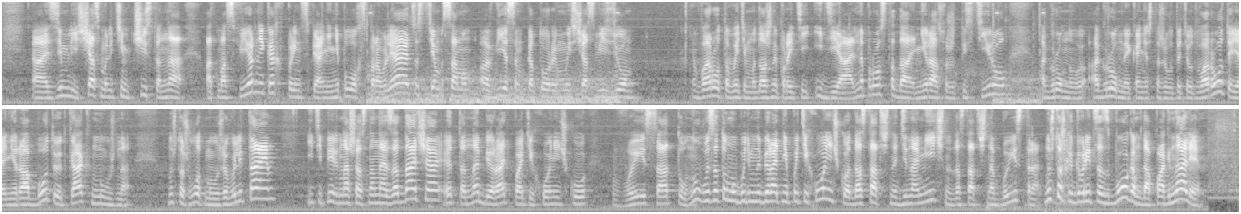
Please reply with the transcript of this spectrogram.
Земли. Сейчас мы летим чисто на атмосферниках, в принципе, они неплохо справляются справляются с тем самым а, весом, который мы сейчас везем. Ворота в эти мы должны пройти идеально просто, да, не раз уже тестировал. Огромного, огромные, конечно же, вот эти вот ворота, и они работают как нужно. Ну что ж, вот мы уже вылетаем. И теперь наша основная задача это набирать потихонечку высоту. Ну, высоту мы будем набирать не потихонечку, а достаточно динамично, достаточно быстро. Ну что ж, как говорится, с Богом, да, погнали! Погнали!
